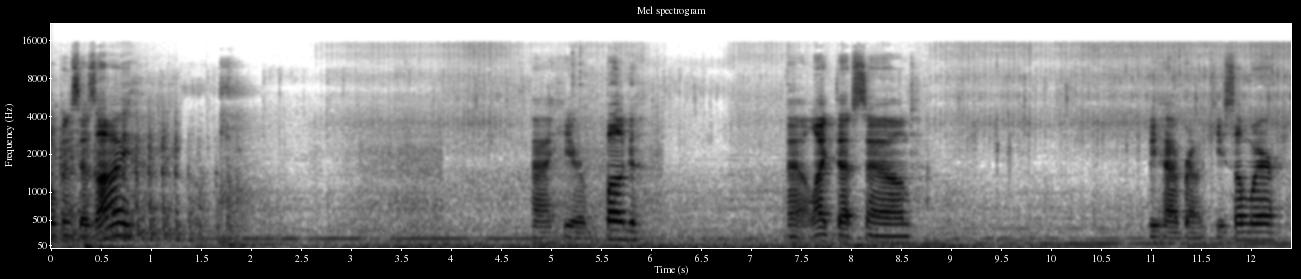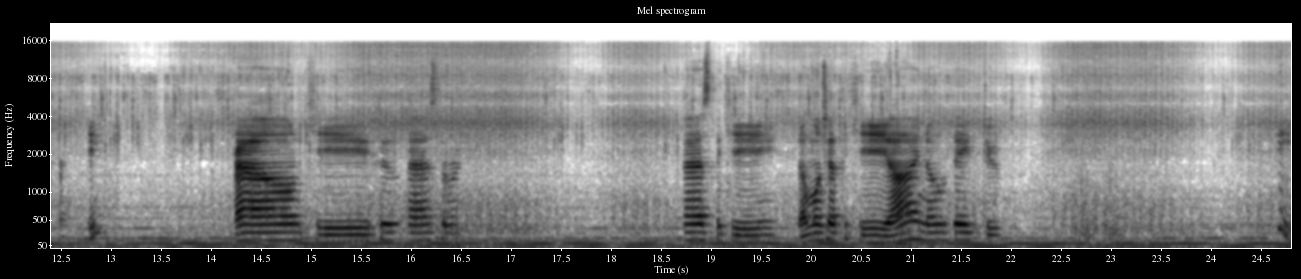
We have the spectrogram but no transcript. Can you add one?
Open says I. I hear bug. I don't like that sound. We have brown key somewhere. Brown key. Brown key. Who has the round? has the key? Someone's got the key. I know they do. Key.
